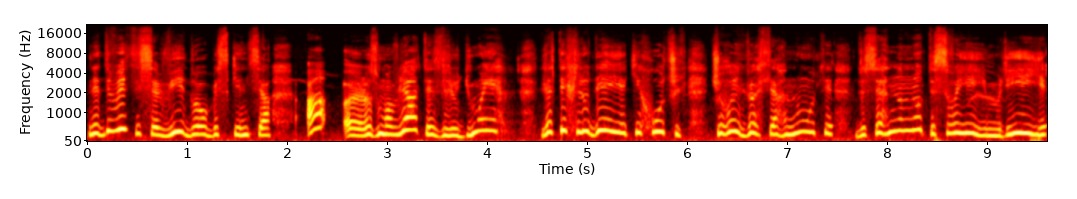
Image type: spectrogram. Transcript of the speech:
не дивитися відео без кінця, а е, розмовляти з людьми для тих людей, які хочуть чогось досягнути, досягнути своєї мрії.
